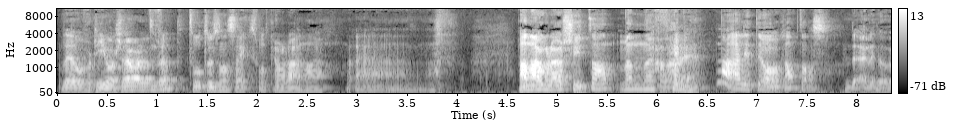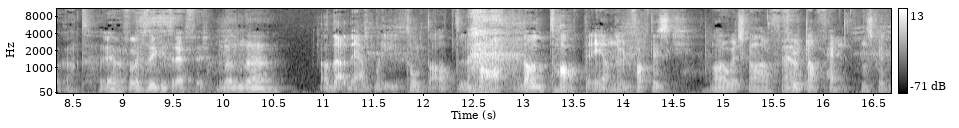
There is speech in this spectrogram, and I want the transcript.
Det var for ti år siden, var det omtrent? 2006 mot Carolina, ja. Eh, Han er jo glad i å skyte, han. Men er 15 er litt i overkant, altså. Det er litt overkant. I hvert fall hvis du ikke treffer. Men uh... Ja, det, det blir tungt da at du, taper, da du taper 1-0, faktisk. Når Ovetsjkin har fyrt av 15 skudd.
